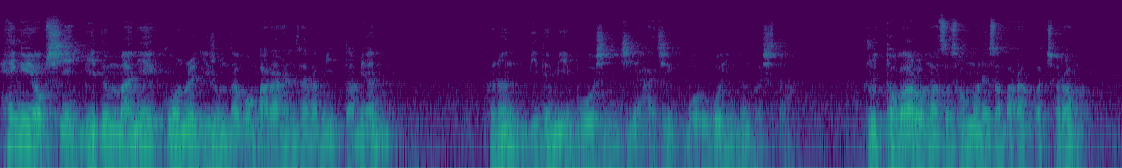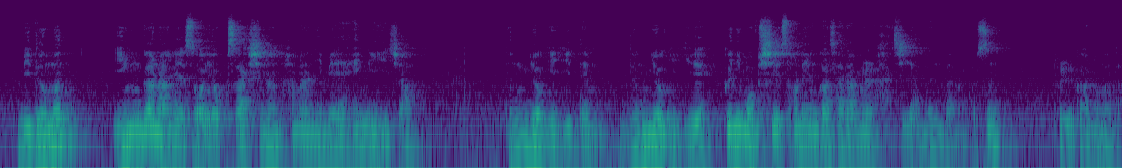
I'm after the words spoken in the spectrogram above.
행위 없이 믿음만이 구원을 이룬다고 말하는 사람이 있다면 그는 믿음이 무엇인지 아직 모르고 있는 것이다. 루터가 로마서 서문에서 말한 것처럼 믿음은 인간 안에서 역사하시는 하나님의 행위이자 능력이기 때문 능력이기에 끊임없이 선행과 사랑을 하지 않는다는 것은 불가능하다.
